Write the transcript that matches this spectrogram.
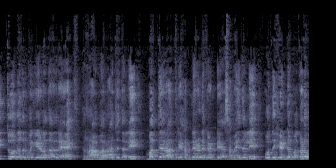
ಇತ್ತು ಅನ್ನೋದ್ರ ಬಗ್ಗೆ ಹೇಳೋದಾದ್ರೆ, ರಾಮ ರಾಜ್ಯದಲ್ಲಿ ಮಧ್ಯರಾತ್ರಿ ಹನ್ನೆರಡು ಗಂಟೆಯ ಸಮಯದಲ್ಲಿ ಒಂದು ಹೆಣ್ಣು ಮಗಳು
